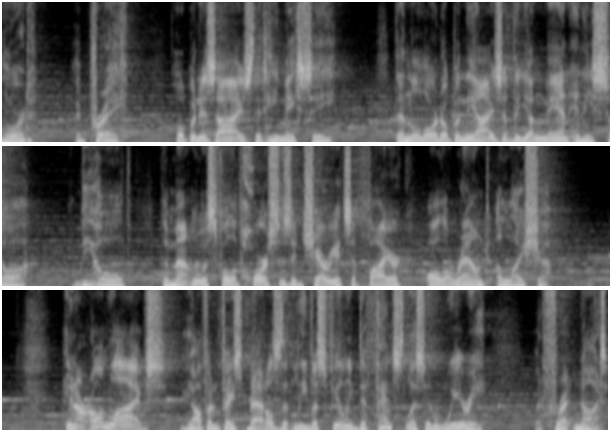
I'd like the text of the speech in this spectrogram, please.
Lord, I pray, open his eyes that he may see. Then the Lord opened the eyes of the young man, and he saw. And behold, the mountain was full of horses and chariots of fire all around Elisha. In our own lives, we often face battles that leave us feeling defenseless and weary. But fret not,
